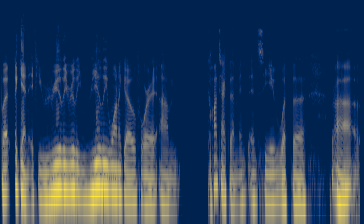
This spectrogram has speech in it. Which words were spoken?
but again, if you really, really, really want to go for it, um, contact them and, and see what the uh,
